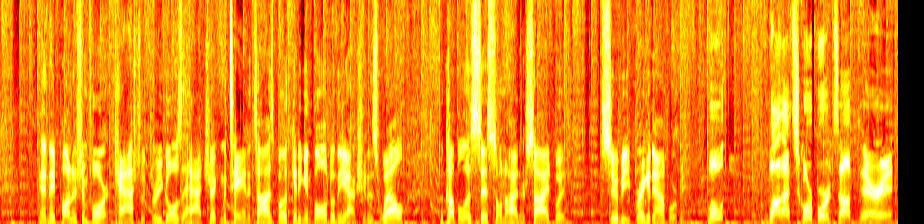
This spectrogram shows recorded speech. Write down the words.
and they punish him for it. Cash with three goals, a hat trick. Matei and Taz both getting involved on the action as well. A couple assists on either side, but Subi, break it down for me. Well, while that scoreboard's up there,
